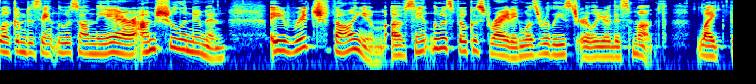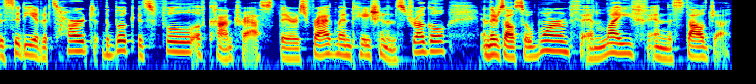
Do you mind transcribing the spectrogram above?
Welcome to St. Louis on the Air. I'm Shula Neuman. A rich volume of St. Louis focused writing was released earlier this month. Like The City at Its Heart, the book is full of contrast. There's fragmentation and struggle, and there's also warmth and life and nostalgia.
